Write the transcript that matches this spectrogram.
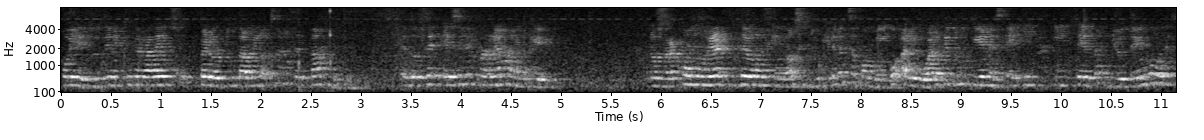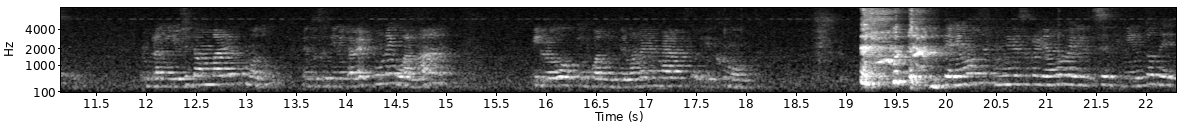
oye, tú tienes que encargar de esto, pero tú también lo estás aceptando. Entonces, ese es el problema en que nosotras como mujeres debemos decir, no, si tú quieres estar conmigo, al igual que tú tienes X y Z, yo tengo esto. En plan, yo soy tan madre como tú, entonces tiene que haber una igualdad. Y luego, en cuanto al tema del embarazo, es como, tenemos muy desarrollado el sentimiento de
